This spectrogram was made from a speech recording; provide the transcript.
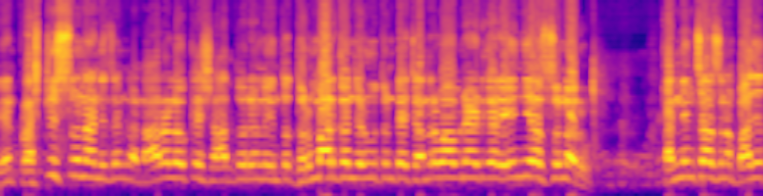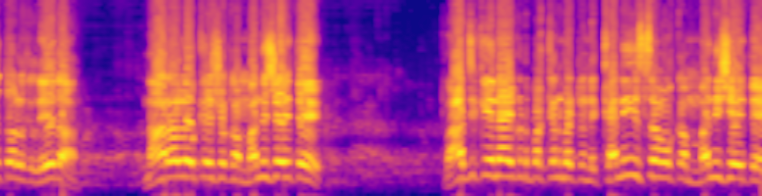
నేను ప్రశ్నిస్తున్నా నిజంగా నారా లోకేష్ ఆధ్వర్యంలో ఇంత దుర్మార్గం జరుగుతుంటే చంద్రబాబు నాయుడు గారు ఏం చేస్తున్నారు? ఖండించాల్సిన బాధ్యత వాళ్ళకి లేదా? నారా లోకేష్ ఒక మనిషి అయితే రాజకీయ నాయకుడు పక్కన పెట్టండి కనీసం ఒక మనిషి అయితే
